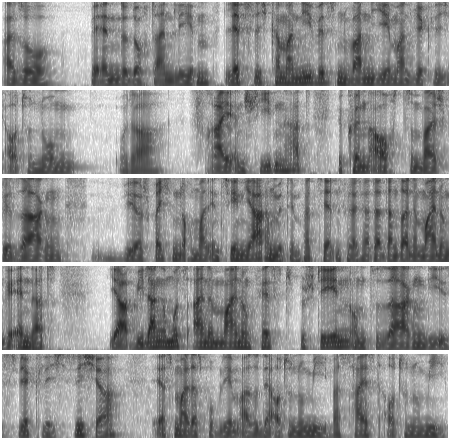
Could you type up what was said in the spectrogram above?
Also beende doch dein Leben. Letztlich kann man nie wissen, wann jemand wirklich autonom oder frei entschieden hat. Wir können auch zum Beispiel sagen, wir sprechen noch mal in zehn Jahren mit dem Patienten, vielleicht hat er dann seine Meinung geändert. Ja, wie lange muss eine Meinung fest bestehen, um zu sagen, die ist wirklich sicher? Erstmal das Problem also der Autonomie. Was heißt Autonomie?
